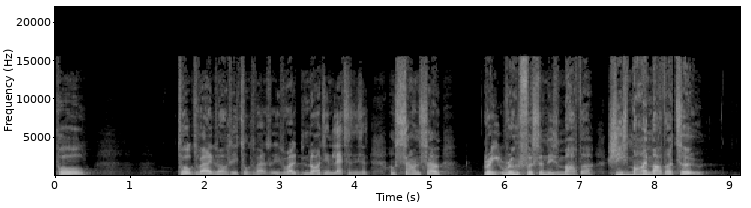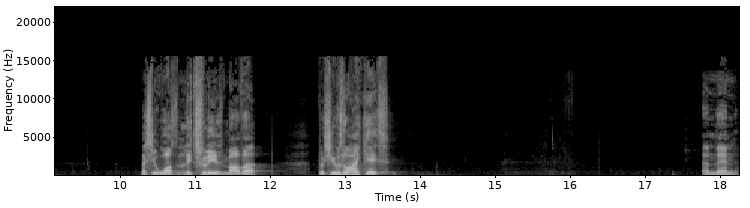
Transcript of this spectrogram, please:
Paul talked about it. He talked about. He wrote writing letters. And he said, "Oh, so and so, greet Rufus and his mother. She's my mother too." Now she wasn't literally his mother, but she was like it. And then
